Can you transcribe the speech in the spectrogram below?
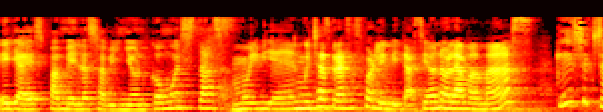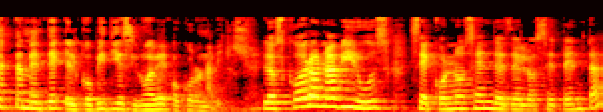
Ella es Pamela Sabiñón. ¿Cómo estás? Muy bien, muchas gracias por la invitación. Hola mamás. ¿Qué es exactamente el COVID-19 o coronavirus? Los coronavirus se conocen desde los 70.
